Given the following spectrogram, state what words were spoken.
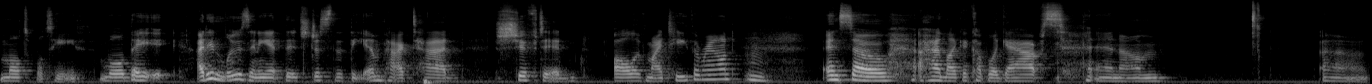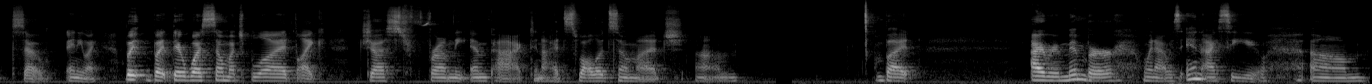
multiple teeth. Well, they. I didn't lose any. It's just that the impact had shifted all of my teeth around, and so I had like a couple of gaps, and um. Uh, so anyway, but but there was so much blood, like just from the impact, and I had swallowed so much. Um, but I remember when I was in ICU, um,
